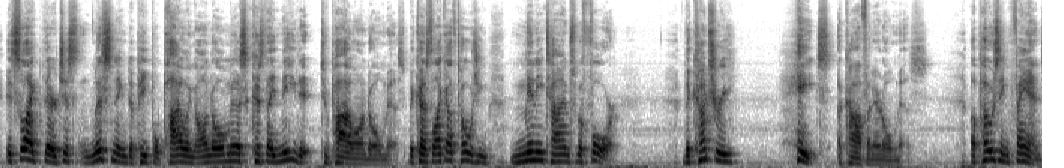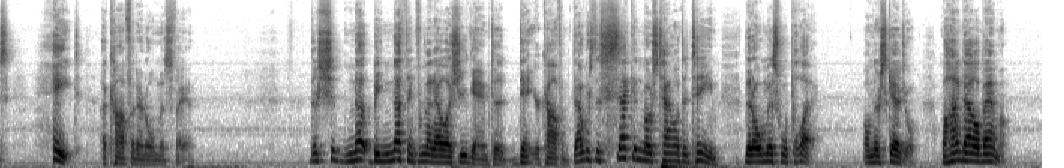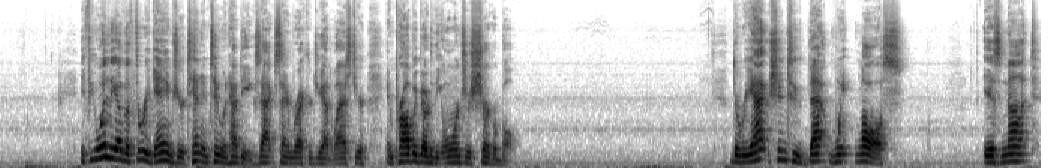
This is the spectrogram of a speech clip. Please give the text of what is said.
It's like they're just listening to people piling onto Ole Miss because they need it to pile onto Ole Miss. Because, like I've told you many times before, the country hates a confident Ole Miss. Opposing fans hate a confident Ole Miss fan there should not be nothing from that LSU game to dent your confidence. That was the second most talented team that Ole Miss will play on their schedule, behind Alabama. If you win the other three games, you're 10 and 2 and have the exact same record you had last year, and probably go to the Orange or Sugar Bowl. The reaction to that win- loss is not.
